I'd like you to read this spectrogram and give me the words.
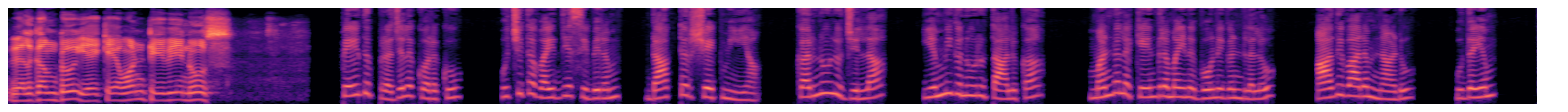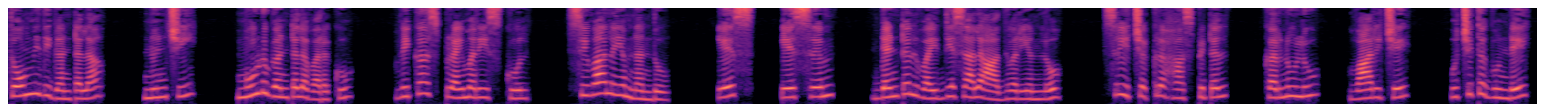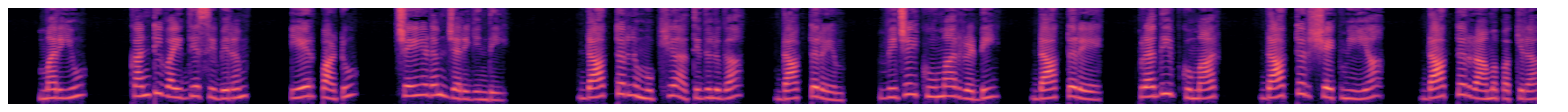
Welcome to AK one TV news. పేద ప్రజల కొరకు ఉచిత వైద్య శిబిరం డాక్టర్ షేక్ మియా కర్నూలు జిల్లా ఎమ్మిగనూరు తాలూకా మండల కేంద్రమైన గోనెగండ్లలో ఆదివారం నాడు ఉదయం తొమ్మిది గంటల నుంచి మూడు గంటల వరకు వికాస్ ప్రైమరీ స్కూల్ శివాలయం నందు ఎస్ ఎస్ఎం డెంటల్ వైద్యశాల ఆధ్వర్యంలో శ్రీ చక్ర హాస్పిటల్ కర్నూలు వారిచే ఉచిత గుండె మరియు కంటి వైద్య శిబిరం ఏర్పాటు చేయడం జరిగింది. డాక్టర్లు ముఖ్య అతిథులుగా doctor M. Vijay Kumar Reddy doctor A Pradeep Kumar doctor Sheikh Miya doctor రామపకిర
